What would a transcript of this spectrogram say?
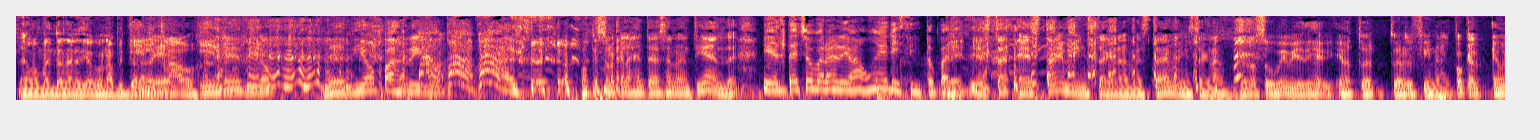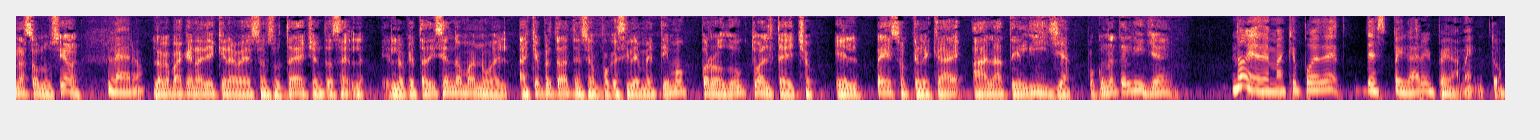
De momento no le dio con una pistola de clavo. y le dio, le dio para arriba. Porque eso es lo que la gente a veces no entiende. Y el techo para arriba, un ericito parece. Está, está en mi Instagram, está en mi Instagram. Yo lo subí y yo dije, tú, tú eres el final, porque es una solución. Claro. Lo que pasa es que nadie quiere ver eso en su techo. Entonces, lo que está diciendo Manuel, hay que prestar atención porque si le metimos producto al techo, el peso que le cae a la telilla, porque una telilla. No, y además que puede despegar el pegamento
